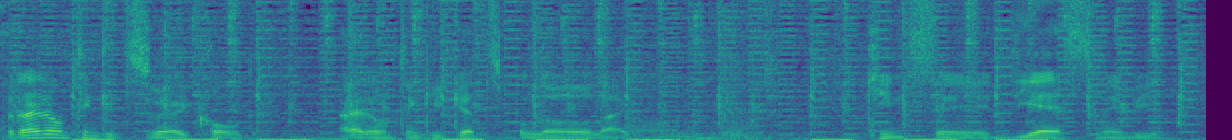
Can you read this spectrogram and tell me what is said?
but I don't think it's very cold. I don't think it gets below like 15, 10 maybe.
